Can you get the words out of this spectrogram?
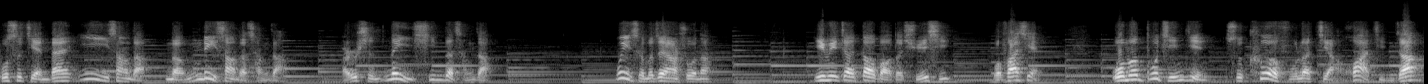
不是简单意义上的能力上的成长，而是内心的成长。为什么这样说呢？因为在道宝的学习，我发现，我们不仅仅是克服了讲话紧张，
